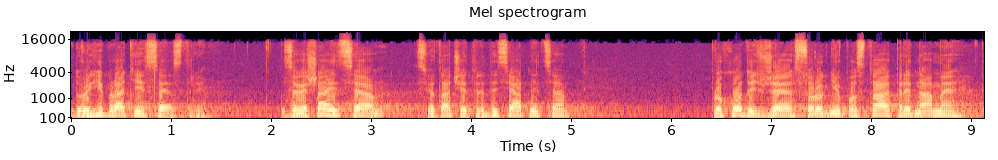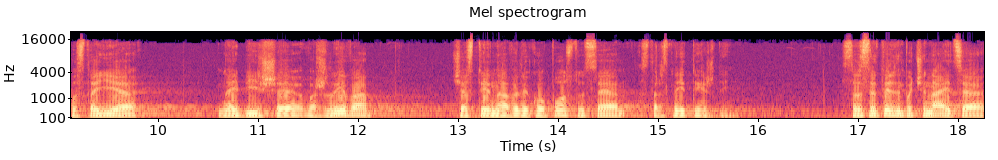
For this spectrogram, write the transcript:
Дорогі браті і сестри, завершається свята Чотиридесятниця, проходить вже 40 днів поста, перед нами постає найбільше важлива частина Великого посту це Страсний тиждень. Страсний тиждень починається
